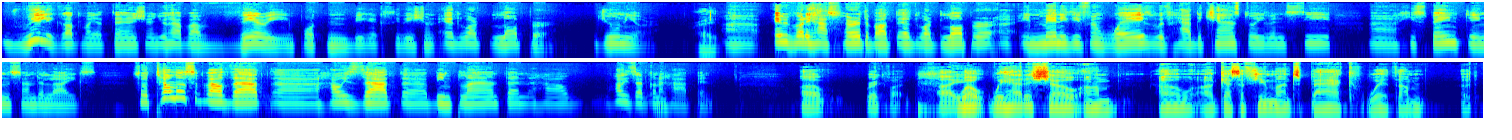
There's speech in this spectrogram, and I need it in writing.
really got my attention, you have a very important big exhibition, Edward Loper Jr. Right. Uh, everybody has heard about Edward Loper uh, in many different ways. We've had the chance to even see uh, his paintings and the likes. So tell us about that. Uh, how is that uh, being planned, and how how is that going to happen? Uh, Rick, I, I Well, we had a show. Um, oh, I guess a few months back with um,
